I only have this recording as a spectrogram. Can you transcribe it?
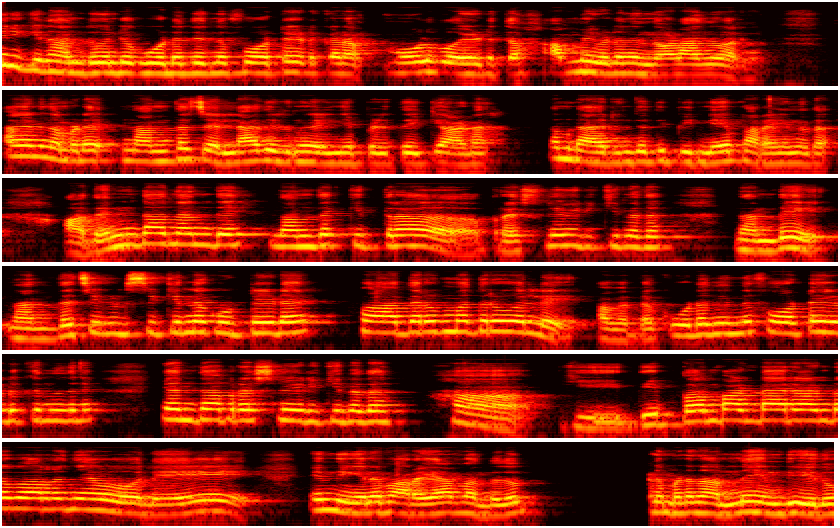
എനിക്ക് നന്ദുവിന്റെ കൂടെ നിന്ന് ഫോട്ടോ എടുക്കണം. മോൾ പോയെടുത്തോ അമ്മ ഇവിടെ നിന്നോളാന്ന് പറഞ്ഞു. അങ്ങനെ നമ്മുടെ നന്ദ ചെല്ലാതിരുന്ന് കഴിഞ്ഞപ്പോഴത്തേക്കാണ് നമ്മുടെ അരുന്ധതി പിന്നെയും പറയുന്നത് അതെന്താ നന്ദേ? നന്ദയ്ക്ക് ഇത്ര പ്രശ്നം ഇരിക്കുന്നത്? നന്ദേ നന്ദ ചികിത്സിക്കുന്ന കുട്ടിയുടെ ഫാദറും മദറും അല്ലേ? അവരുടെ കൂടെ നിന്ന് ഫോട്ടോ എടുക്കുന്നതിന് എന്താ പ്രശ്നം ഇരിക്കുന്നത്? ഹാ ഇതിപ്പം പണ്ടാരാണ്ട് പറഞ്ഞ പോലെ എന്നിങ്ങനെ പറയാൻ വന്നതും നമ്മുടെ നന്ന് എന്ത് ചെയ്തു?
